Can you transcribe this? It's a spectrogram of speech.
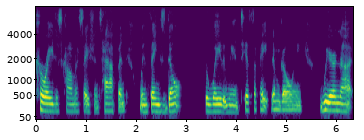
courageous conversations happen when things don't the way that we anticipate them going we're not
